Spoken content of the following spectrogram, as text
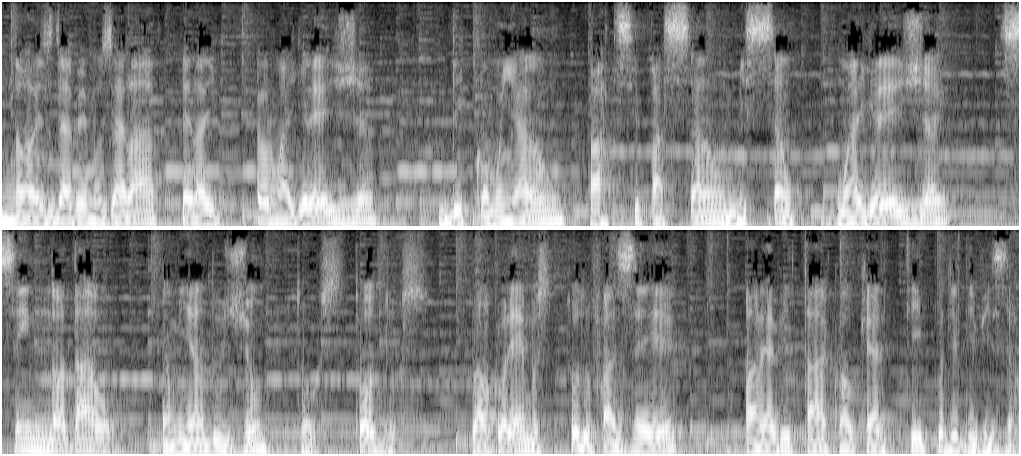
Nós devemos zelar pela, por uma igreja de comunhão, participação, missão, uma igreja sinodal, caminhando juntos, todos. Procuremos tudo fazer para evitar qualquer tipo de divisão.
